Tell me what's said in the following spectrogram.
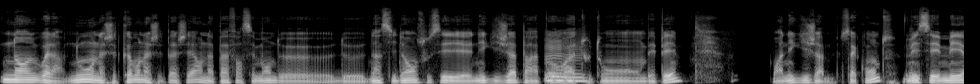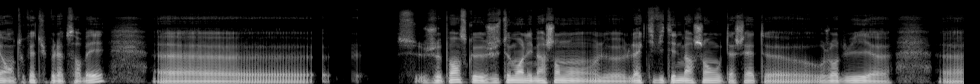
Non, voilà. Nous, on achète comme on n'achète pas cher, on n'a pas forcément de de- d'incidence ou c'est négligeable par rapport à Mhm. tout ton BP. Bon, négligeable, ça compte, mais Mhm. c'est mais en tout cas tu peux l'absorber. Euh, je pense que justement les marchands, l'activité de marchand où tu achètes aujourd'hui euh, euh,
